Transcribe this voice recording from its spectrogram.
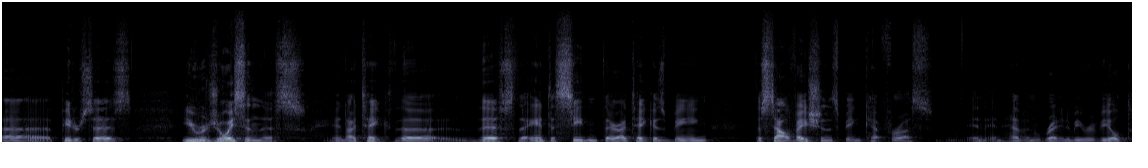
uh, Peter says, "You rejoice in this," and I take the this the antecedent there I take as being the salvation that's being kept for us in in heaven, ready to be revealed.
